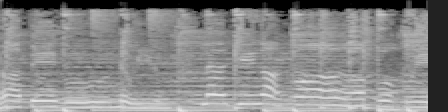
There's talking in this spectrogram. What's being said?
ငါသေးကိုနှုတ်ယူလမ်းချင်းကသွားဖို့ခွေ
